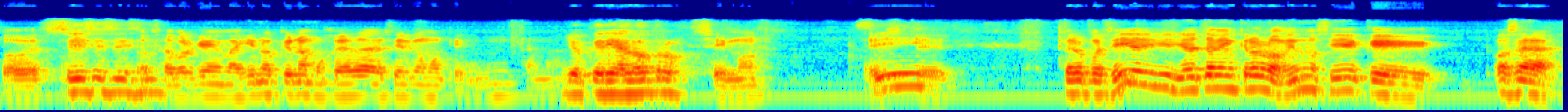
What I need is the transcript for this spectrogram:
Todo eso. Sí, sí, sí, sí. O sea, porque me imagino que una mujer va a decir como que... "Mm, esta madre". Yo quería el otro. Simón. Sí. Este, pero pues sí, yo, yo también creo lo mismo, sí, de que, o sea,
